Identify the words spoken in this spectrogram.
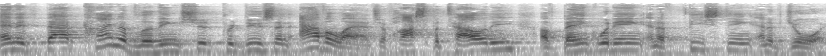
And it, that kind of living should produce an avalanche of hospitality, of banqueting, and of feasting and of joy.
